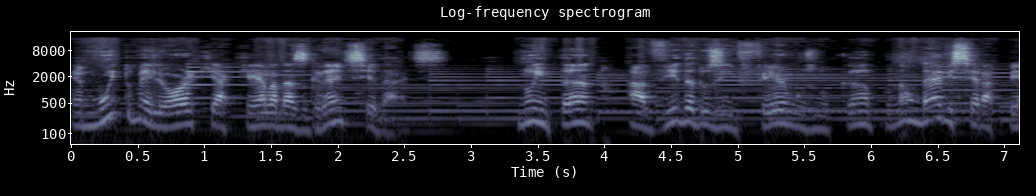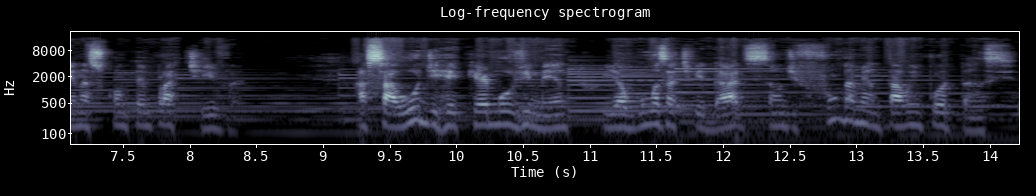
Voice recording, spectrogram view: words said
é muito melhor que aquela das grandes cidades. No entanto, a vida dos enfermos no campo não deve ser apenas contemplativa. A saúde requer movimento e algumas atividades são de fundamental importância.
